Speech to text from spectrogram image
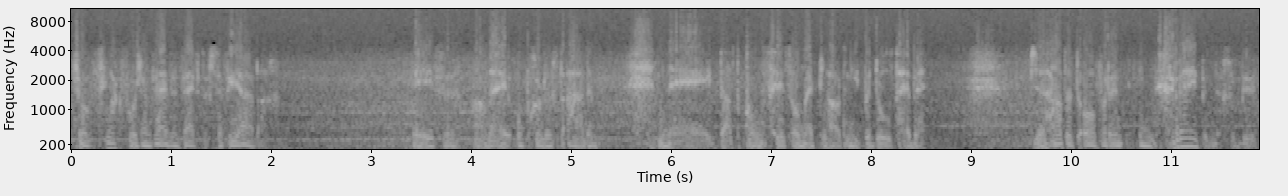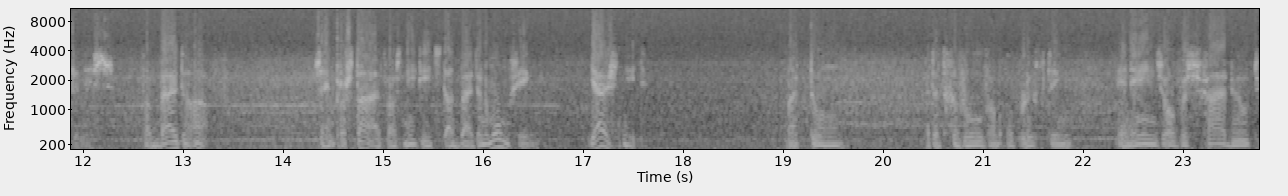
Zo vlak voor zijn 55ste verjaardag. Even had hij opgelucht adem. Nee, dat kon Fittel McCloud niet bedoeld hebben. Ze had het over een ingrijpende gebeurtenis. Van buitenaf. Zijn prostaat was niet iets dat buiten hem omging. Juist niet. Maar toen, met het gevoel van opluchting, ineens overschaduwd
